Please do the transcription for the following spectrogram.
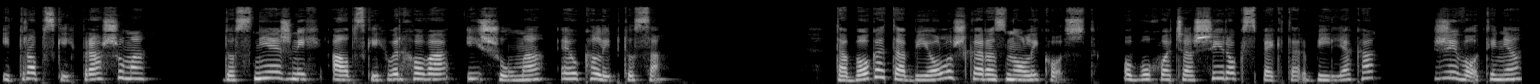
i tropskih prašuma do snježnih alpskih vrhova i šuma eukaliptusa. Ta bogata biološka raznolikost obuhvaća širok spektar biljaka, životinja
